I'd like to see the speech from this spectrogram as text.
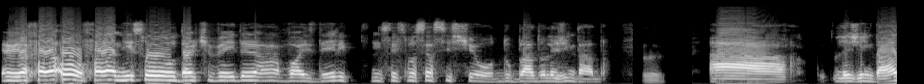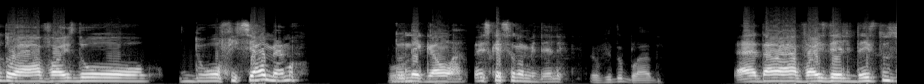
Eu ia falar, oh, falar nisso, o Darth Vader, a voz dele, não sei se você assistiu, dublado legendado. É. A legendado é a voz do do oficial mesmo. Pô. Do negão lá. Eu esqueci o nome dele. Eu vi dublado. É da a voz dele desde os,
